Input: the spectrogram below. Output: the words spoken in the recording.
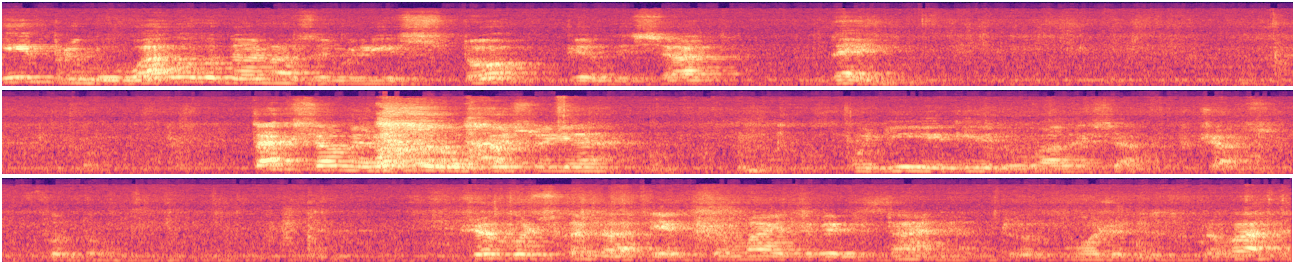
І прибувала вода на землі 150 день. Так саме розділ описує події, які відбувалися в час потоку. Що хочу сказати, якщо маєте ви питання, то можете задавати,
